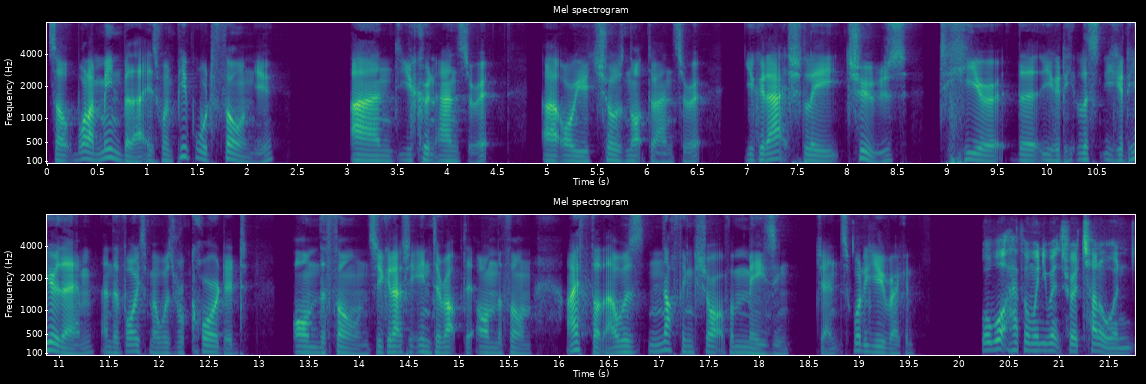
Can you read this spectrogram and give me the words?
So what I mean by that is when people would phone you, and you couldn't answer it, uh, or you chose not to answer it, you could actually choose to hear the you could listen you could hear them and the voicemail was recorded on the phone so you could actually interrupt it on the phone i thought that was nothing short of amazing gents what do you reckon well, what happened when you went through a tunnel and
